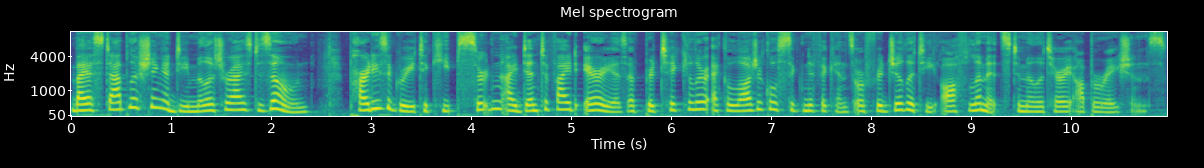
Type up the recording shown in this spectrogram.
By establishing a demilitarized zone, parties agree to keep certain identified areas of particular ecological significance or fragility off limits to military operations.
